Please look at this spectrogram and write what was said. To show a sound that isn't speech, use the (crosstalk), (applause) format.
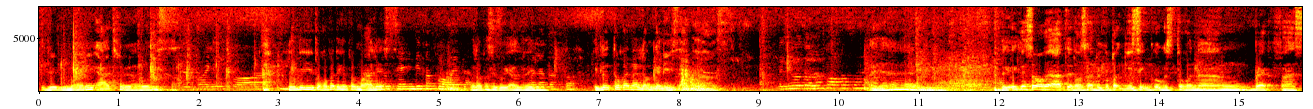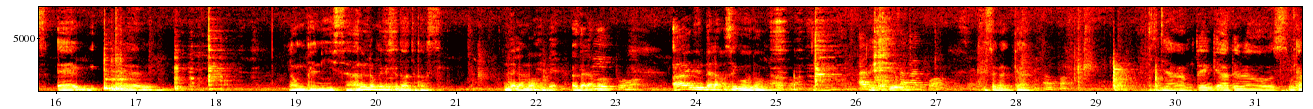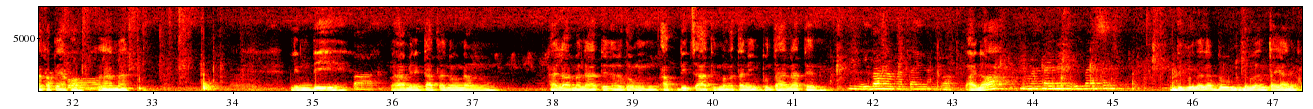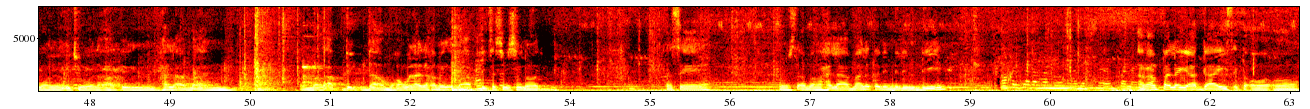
Good morning, Ate Rose. Morning po. Hindi dito ka pa, di ka pa maalis. sir, hindi pa po. Wala pa si Kuya Alvin. Wala pa po. Igluto ka ng longganisa, Ate Rose. Nagluto lang po ako sir. Ayan. Bigay kasi ako kay Ate Rose, sabi ko pag gising ko gusto ko ng breakfast. Egg and longganisa. Ano longganisa to, Ate Rose? Dala mo? Hindi. O dala ko? Hindi po. Ah, hindi dala ko siguro. Opo. At Thank you. sangag po ako sir. Isagad ka. Ayan. Thank you, Ate Rose. Magkakape ako. Salamat. Lindy, marami nagtatanong ng halaman natin. Ano dong update sa ating mga tanim? Puntahan natin. Yung iba namatay na po. Ano? Namatay na yung iba sir. Hindi ko na nababantayan kung ano yung itsura ng ating halaman. Ang mga update daw. Mukhang wala na kaming i-update sa susunod. Kasi, kumusta ang mga halaman na tanim ni Lindy? Okay ka yung sir, ang pala. Ang ampalaya, guys, ito, oh, oh.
